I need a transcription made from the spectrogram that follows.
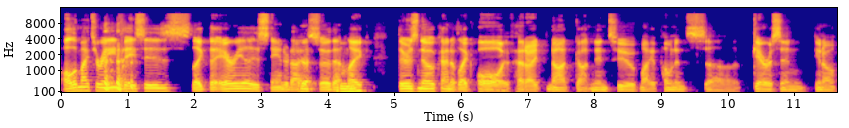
all of my terrain bases like the area is standardized yeah. so that mm-hmm. like there's no kind of like, oh, if had I not gotten into my opponent's uh, garrison, you know,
